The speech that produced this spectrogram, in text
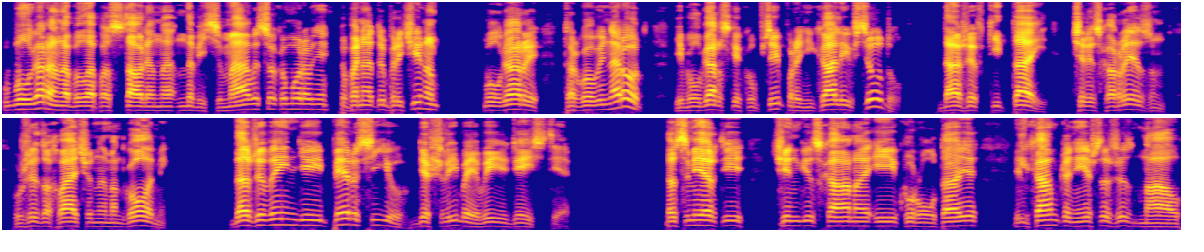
У булгар она была поставлена на весьма высоком уровне. По понятным причинам Булгары — торговый народ, и булгарские купцы проникали всюду, даже в Китай, через Хорезм, уже захваченный монголами, даже в Индию и Персию, где шли боевые действия. О смерти Чингисхана и Курултая Ильхам, конечно же, знал.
